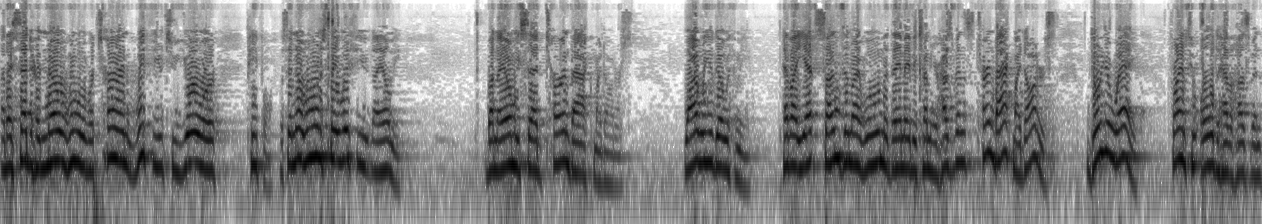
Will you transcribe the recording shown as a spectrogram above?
And they said to her, No, we will return with you to your people. They said, No, we want to stay with you, Naomi. But Naomi said, Turn back, my daughters. Why will you go with me? Have I yet sons in my womb that they may become your husbands? Turn back, my daughters. Go your way, for I am too old to have a husband.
